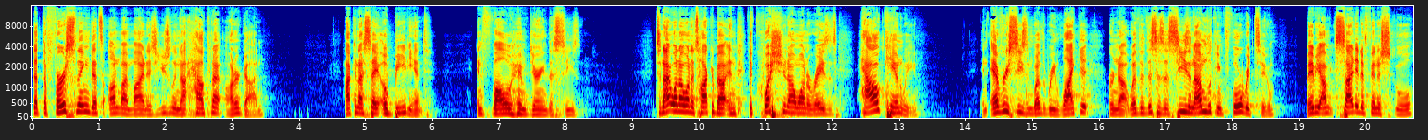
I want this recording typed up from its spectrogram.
that the first thing that's on my mind is usually not how can I honor God? How can I say obedient and follow Him during this season? Tonight, what I want to talk about and the question I want to raise is how can we, in every season, whether we like it or not, whether this is a season I'm looking forward to, maybe I'm excited to finish school,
